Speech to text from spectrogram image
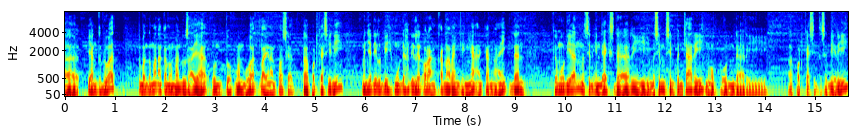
Uh, yang kedua, teman-teman akan membantu saya untuk membuat layanan podcast, uh, podcast ini menjadi lebih mudah dilihat orang karena rankingnya akan naik dan kemudian mesin indeks dari mesin-mesin pencari maupun dari uh, podcast itu sendiri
